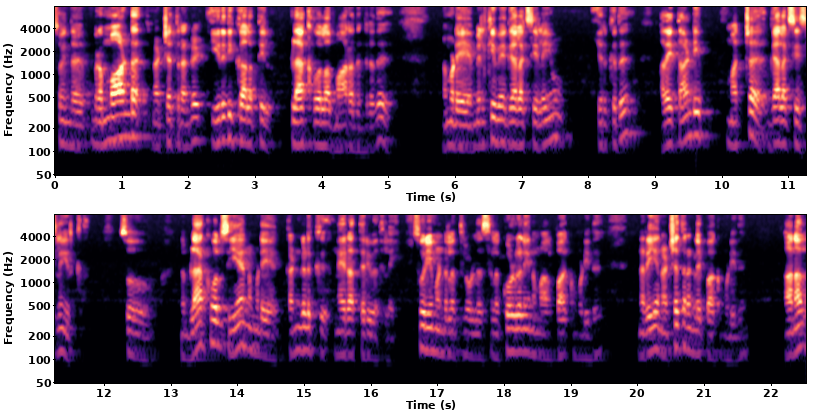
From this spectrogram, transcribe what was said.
ஸோ இந்த பிரம்மாண்ட நட்சத்திரங்கள் இறுதி காலத்தில் பிளாக் ஹோலாக மாறுதுங்கிறது நம்முடைய மில்கிவே கேலக்ஸிலையும் கேலக்சிலையும் இருக்குது. அதை தாண்டி மற்ற கேலக்சிஸ்லையும் இருக்குது. ஸோ இந்த பிளாக் ஹோல்ஸ் ஏன் நம்முடைய கண்களுக்கு நேராக தெரிவதில்லை? சூரிய மண்டலத்தில் உள்ள சில கோள்களையும் நம்மால் பார்க்க முடியுது. நிறைய நட்சத்திரங்களை பார்க்க முடியுது. ஆனால்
